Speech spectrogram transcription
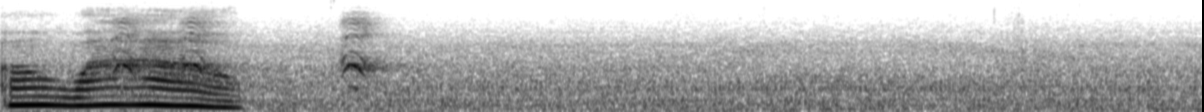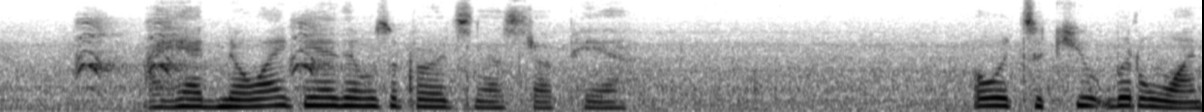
Oh, wow. I had no idea there was a bird's nest up here. Oh, it's a cute little one.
